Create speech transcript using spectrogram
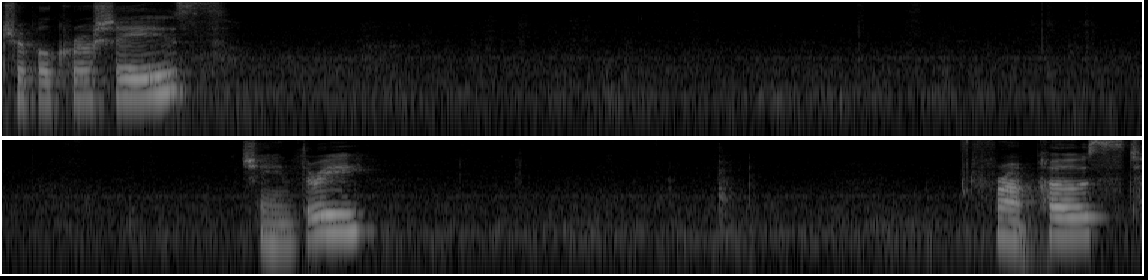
triple crochets. chain three, front post,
